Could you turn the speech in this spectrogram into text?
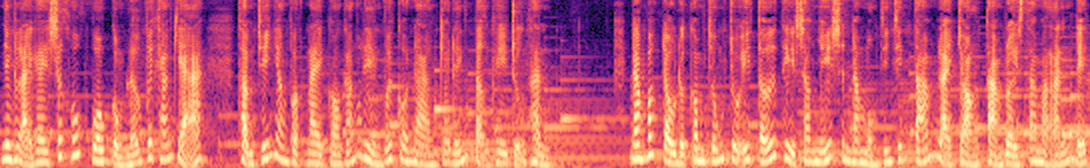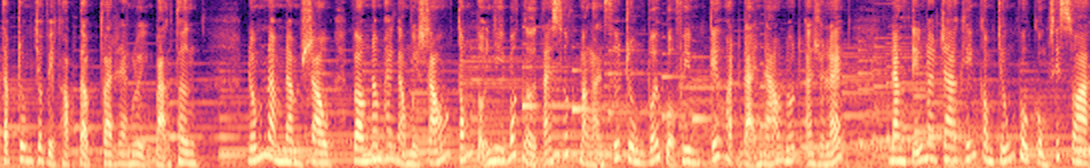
nhưng lại gây sức hút vô cùng lớn với khán giả. Thậm chí nhân vật này còn gắn liền với cô nàng cho đến tận khi trưởng thành. Đang bắt đầu được công chúng chú ý tới thì sao nhí sinh năm 1998 lại chọn tạm rời xa màn ảnh để tập trung cho việc học tập và rèn luyện bản thân. Đúng 5 năm sau, vào năm 2016, Tống Tổ Nhi bất ngờ tái xuất màn ảnh xứ Trung với bộ phim Kế hoạch đại náo Los Angeles. Nàng tiểu Na Tra khiến công chúng vô cùng xích xoa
